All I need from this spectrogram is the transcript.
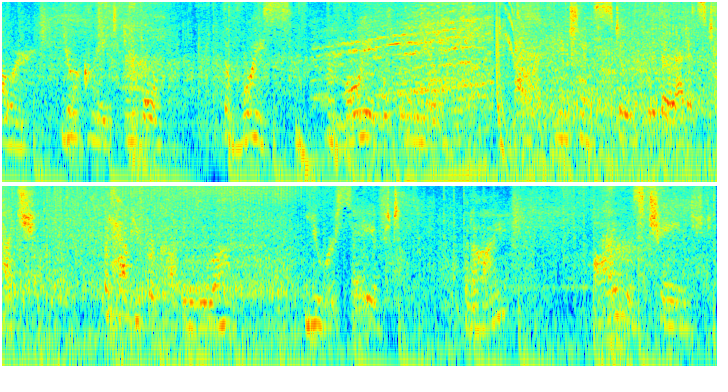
Power, your great evil. The voice, the void within you. Our ancients still wither at its touch. But have you forgotten, Lua? You were saved. But I? I was changed.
